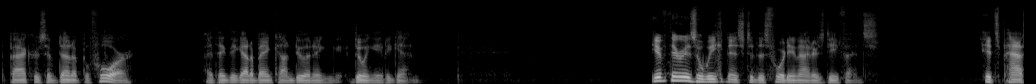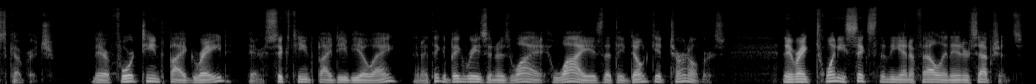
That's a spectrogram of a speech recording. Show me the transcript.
The Packers have done it before. I think they got to bank on doing, doing it again. If there is a weakness to this 49ers defense, it's pass coverage. They're 14th by grade. They're 16th by DVOA. And I think a big reason is why, why is that they don't get turnovers. They rank 26th in the NFL in interceptions.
